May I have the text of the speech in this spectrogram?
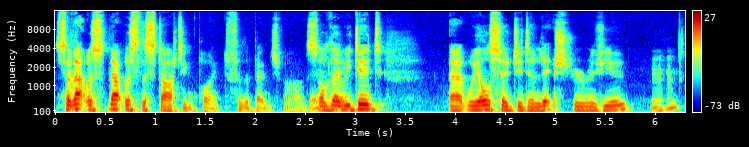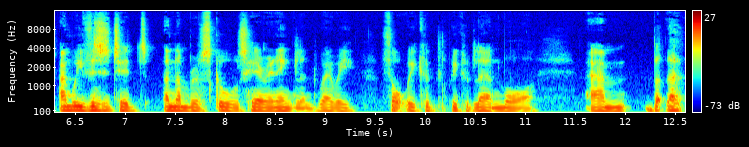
So that was that was the starting point for the benchmarks. Although we did, uh, we also did a literature review, Mhm. and we visited a number of schools here in England where we thought we could we could learn more. Um, but the,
